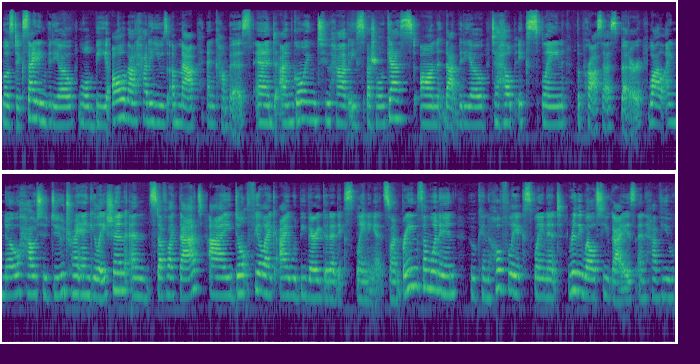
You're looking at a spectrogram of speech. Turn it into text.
most exciting video, will be all about how to use a map and compass. And I'm going to have a special guest on that video to help explain the process better. While I know how to do triangulation and stuff like that, I don't feel like I would be very good at explaining it. So I'm bringing someone in who can hopefully explain it really well to you guys and have you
